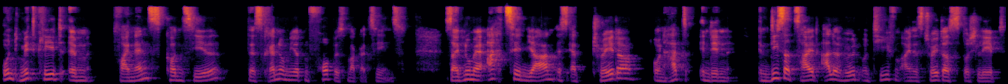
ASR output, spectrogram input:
und Mitglied im Finance Council des renommierten Forbes Magazins. Seit nunmehr 18 Jahren ist er Trader und hat in den in dieser Zeit alle Höhen und Tiefen eines Traders durchlebt.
